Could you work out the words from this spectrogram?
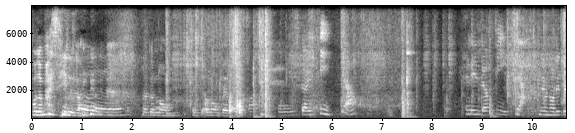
ผลไม้สีเหลือง Eh, แล้วก็นมเดี๋ยวจะเอานมไปไว้ Ska vi fika? En lilla fika. นี่มันhar lite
